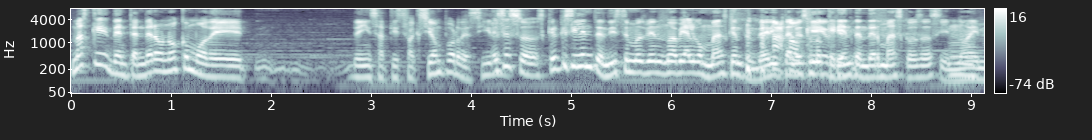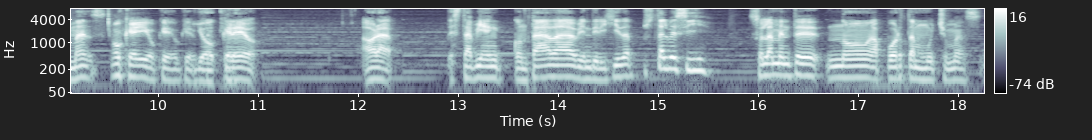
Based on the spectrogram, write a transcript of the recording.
más que de entender o no, como de. De insatisfacción por decir. Es eso, creo que sí le entendiste, más bien no había algo más que entender y tal vez uno ok, quería entender más cosas y no Mm. hay más. Ok, ok, ok. Yo creo. Ahora, ¿está bien contada, bien dirigida? Pues tal vez sí. Solamente no aporta mucho más.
